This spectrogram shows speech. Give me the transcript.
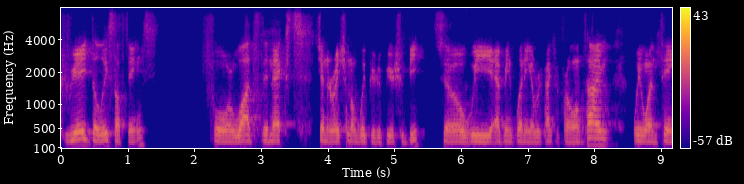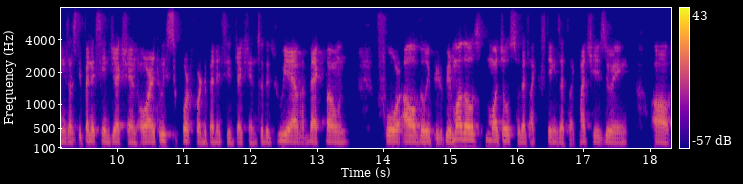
create the list of things for what the next generation of peer-to-peer should be. So we have been planning a refactor for a long time. We want things as dependency injection or at least support for dependency injection so that we have a backbone for all of the peer-to-peer models modules so that like things that like Machi is doing of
